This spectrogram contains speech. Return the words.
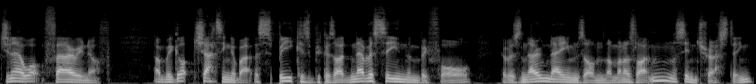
do you know what? Fair enough. And we got chatting about the speakers because I'd never seen them before. There was no names on them. And I was like, mm, that's interesting.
